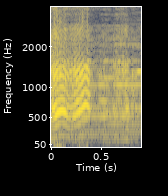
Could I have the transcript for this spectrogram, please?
啊啊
